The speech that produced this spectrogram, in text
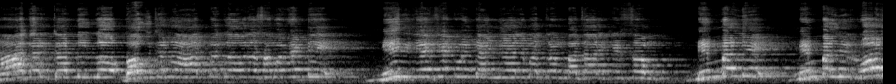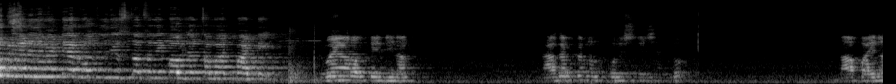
నాగర్ కర్నూల్లో బహుజన ఆత్మగౌరవ సభ పెట్టి మీరు చేసేటువంటి అన్యాయాలు మాత్రం బజారుకి ఇస్తాం. మిమ్మల్ని మిమ్మల్ని రోడ్డు మీద నిలబెట్టే రోజులు తీసుకొస్తుంది బహుజన్ సమాజ్ పార్టీ. ఇరవై ఆరవ తేదీన నాగర్ కర్నూలు పోలీస్ స్టేషన్లో నా పైన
